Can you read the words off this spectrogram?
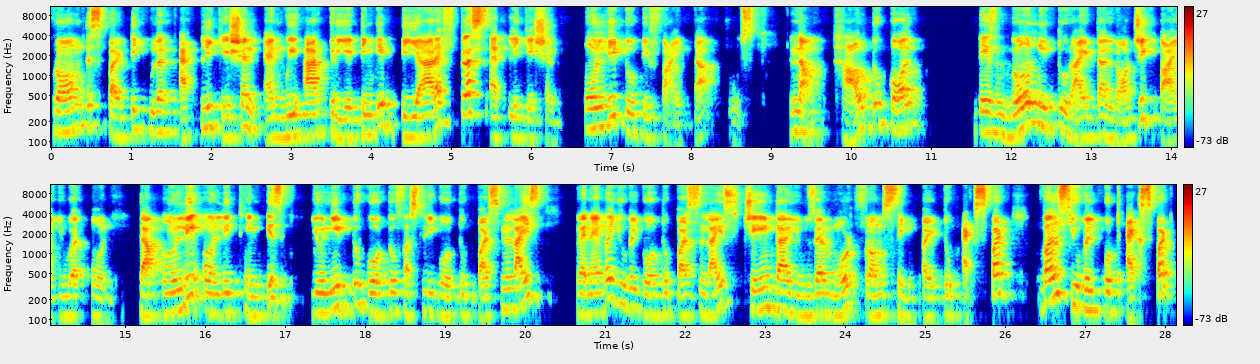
from this particular application and we are creating a BRF plus application only to define the rules. Now, how to call? There's no need to write the logic by your own. The only, only thing is you need to go to firstly go to personalize. Whenever you will go to personalize, change the user mode from simple to expert. Once you will put expert,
